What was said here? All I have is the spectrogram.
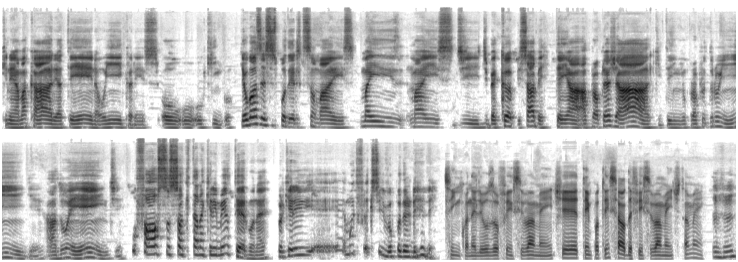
que nem a Makari, a Athena, o Icarus ou o, o Kingo. E eu gosto desses poderes que são mais mais, mais de, de backup, sabe? Tem a, a própria Jaque, tem o próprio Druig, a Duende. O Falso só que tá naquele meio termo, né? Porque ele é muito flexível o poder dele. Sim, quando ele usa ofensivamente, tem potencial. Defensivamente também. Uhum.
